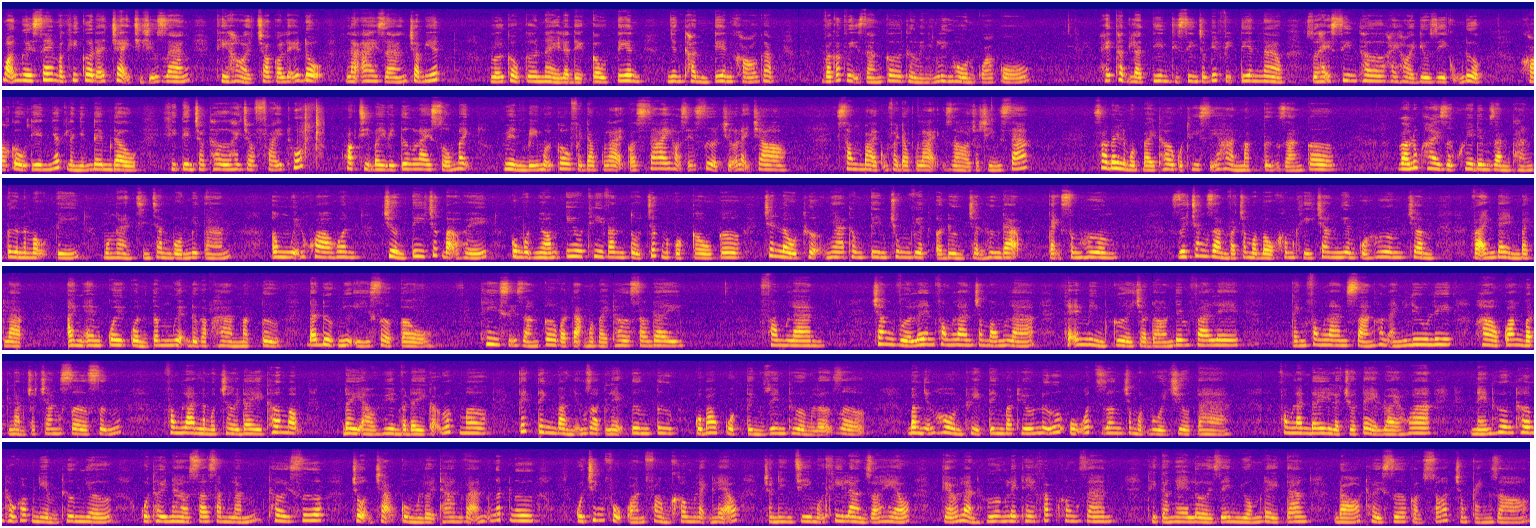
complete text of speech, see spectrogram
Mọi người xem và khi cơ đã chạy chỉ chữ dáng thì hỏi cho có lễ độ là ai dáng cho biết. Lối cầu cơ này là để cầu tiên, nhưng thần tiên khó gặp và các vị giáng cơ thường là những linh hồn quá cố. Hãy thật là tiên thì xin cho biết vị tiên nào, rồi hãy xin thơ hay hỏi điều gì cũng được. Khó cầu tiên nhất là những đêm đầu, khi tiên cho thơ hay cho phái thuốc, hoặc chỉ bày về tương lai số mệnh, huyền bí mỗi câu phải đọc lại, có sai họ sẽ sửa chữa lại cho. Xong bài cũng phải đọc lại, dò cho chính xác. Sau đây là một bài thơ của thi sĩ Hàn Mặc Tử Giáng Cơ. Vào lúc 2 giờ khuya đêm rằm tháng 4 năm Mậu Tý 1948, ông Nguyễn Khoa Huân, trưởng ty trước bạo Huế, cùng một nhóm yêu thi văn tổ chức một cuộc cầu cơ trên lầu Thượng Nha Thông tin Trung Việt ở đường Trần Hưng Đạo, cạnh sông Hương. Dưới trăng rằm và trong một bầu không khí trang nghiêm của hương trầm và ánh đèn bạch lạp, anh em quây quần tâm nguyện được gặp Hàn Mặc Tử đã được như ý sở cầu. Thi sĩ giáng cơ và tặng một bài thơ sau đây. Phong Lan Trăng vừa lên phong lan trong bóng lá, khẽ mỉm cười chào đón đêm pha lê. Cánh phong lan sáng hơn ánh lưu ly, hào quang bật làm cho trăng sờ sững. Phong lan là một trời đầy thơ mộng, đầy ảo huyền và đầy cả ước mơ, kết tinh bằng những giọt lệ tương tư của bao cuộc tình duyên thường lỡ dở, bằng những hồn thủy tinh bao thiếu nữ u uất dâng trong một buổi chiều tà. Phong lan đây là chúa tể loài hoa, nén hương thơm thấu góc niềm thương nhớ của thời nào xa xăm lắm, thời xưa trộn trạo cùng lời than vãn ngất ngư của chinh phụ oán phòng không lạnh lẽo, cho nên chi mỗi khi làn gió héo kéo làn hương lê thê khắp không gian, thì ta nghe lời rên nhuốm đầy tang, đó thời xưa còn sót trong cánh gió.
